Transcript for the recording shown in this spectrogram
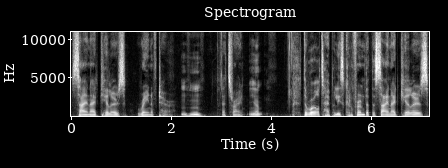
cyanide killer's reign of terror. Mm-hmm. That's right. Yep. The Royal Thai Police confirmed that the cyanide killer's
